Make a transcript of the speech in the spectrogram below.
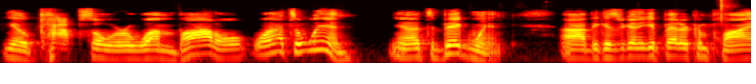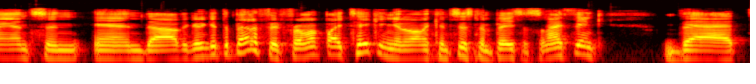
you know, capsule or one bottle, well, that's a win. You know, it's a big win. Uh, because they're going to get better compliance and and uh, they're going to get the benefit from it by taking it on a consistent basis. And I think that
